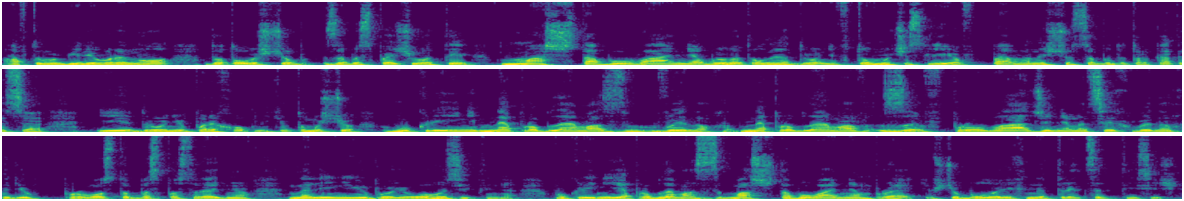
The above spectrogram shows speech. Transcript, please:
автомобілів Рено до того, щоб забезпечувати масштабування виготовлення дронів, в тому числі я впевнений, що це буде торкатися і дронів перехопників, тому що в Україні не проблема з винаходом, не проблема з впровадженнями цих винаходів просто безпосередньо на лінію бойового зіткнення. В Україні є проблема з масштабуванням проєктів, щоб було їх не 30 тисяч,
